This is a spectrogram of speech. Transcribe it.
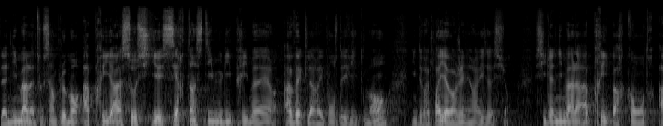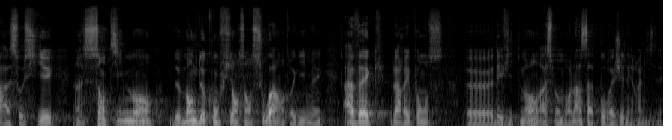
l'animal a tout simplement appris à associer certains stimuli primaires avec la réponse d'évitement, il ne devrait pas y avoir généralisation. Si l'animal a appris par contre à associer un sentiment de manque de confiance en soi, entre guillemets, avec la réponse euh, d'évitement, à ce moment-là, ça pourrait généraliser.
